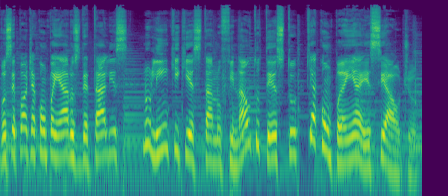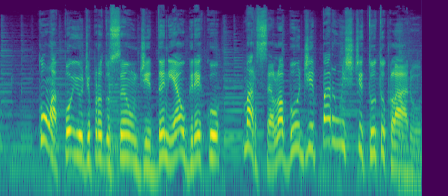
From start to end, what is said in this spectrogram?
Você pode acompanhar os detalhes no link que está no final do texto que acompanha esse áudio. Com apoio de produção de Daniel Greco, Marcelo Abude para o Instituto Claro.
